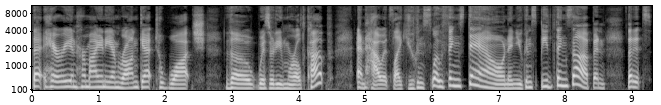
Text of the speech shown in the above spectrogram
that Harry and Hermione and Ron get to watch the Wizarding World Cup and how it's like you can slow things down and you can speed things up and that it's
